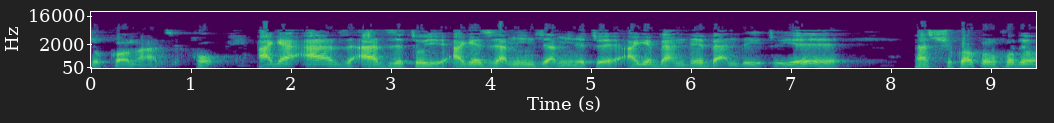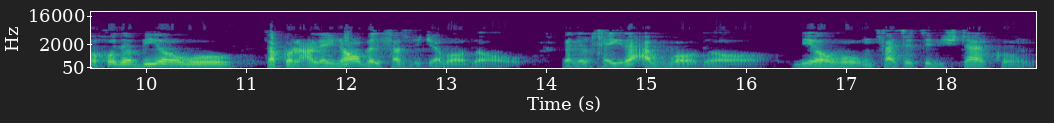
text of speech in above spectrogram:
سکان و عرضه خب اگه عرض عرض تویه اگه زمین زمین تویه اگه بنده بنده تویه پس شکار کن خدا؟ خدا بیا و فکن علینا بالفضل جوادا و بالخیر عوادا. بیا و اون فضلت بیشتر کن.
